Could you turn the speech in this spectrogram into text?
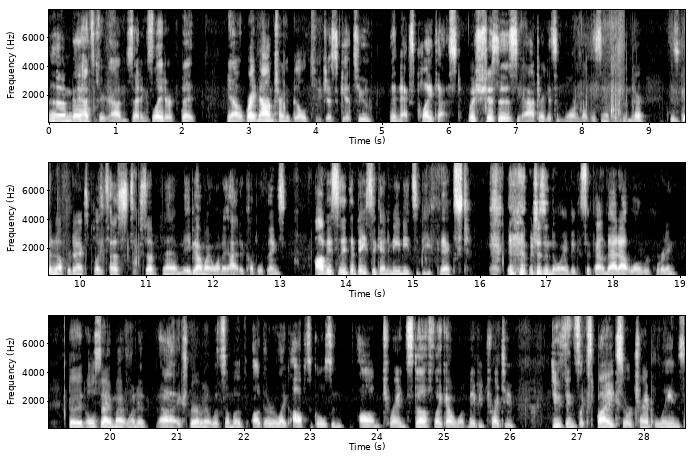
Eh, I'm gonna have to figure out in settings later. But you know, right now I'm trying to build to just get to the next playtest, which just is, you know, after I get some more level samples in there, is good enough for the next playtest, except eh, maybe I might want to add a couple things. Obviously, the basic enemy needs to be fixed which is annoying because I found that out while recording. But also, I might want to uh, experiment with some of other like obstacles and um, terrain stuff. Like I want maybe try to do things like spikes or trampolines.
